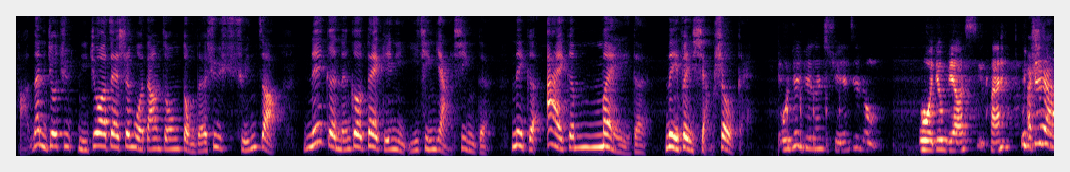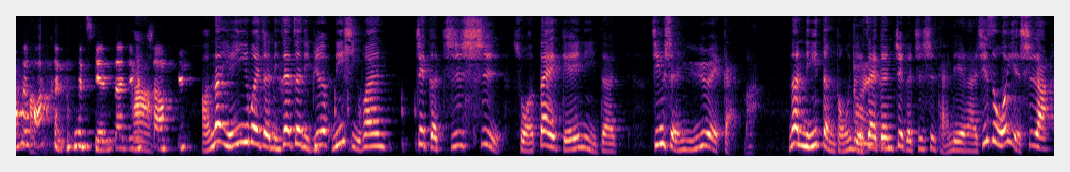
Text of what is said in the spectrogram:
好，那你就去，你就要在生活当中懂得去寻找那个能够带给你怡情养性的那个爱跟美的那份享受感。我就觉得学这种，我就比较喜欢，就是啊我会花很多钱在这个上面。啊，那也意味着你在这里，比如说你喜欢这个知识所带给你的精神愉悦感嘛，那你等同也在跟这个知识谈恋爱。其实我也是啊，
